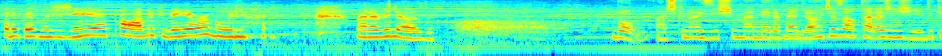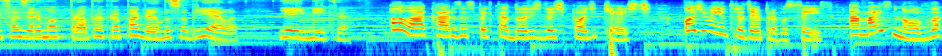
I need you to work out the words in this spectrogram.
quando eu penso na Gigi, a palavra que vem é orgulho. Maravilhosa. Bom, acho que não existe maneira melhor de exaltar a Gigi do que fazer uma própria propaganda sobre ela. E aí, Mika? Olá, caros espectadores deste podcast. Hoje venho trazer para vocês a mais nova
